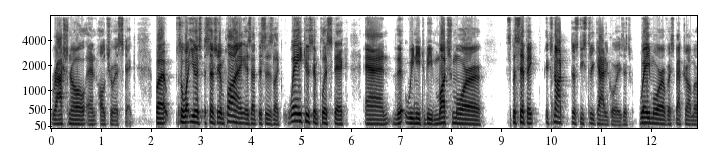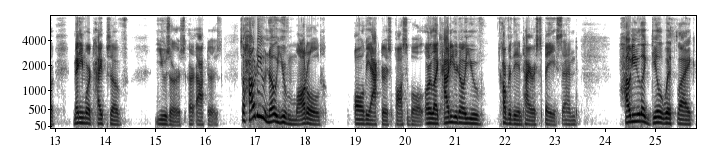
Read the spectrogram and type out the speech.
rational, and altruistic. But so what you're essentially implying is that this is like way too simplistic and that we need to be much more specific. It's not just these three categories. It's way more of a spectrum or many more types of users or actors. So how do you know you've modeled all the actors possible? Or like how do you know you've covered the entire space? And how do you like deal with like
